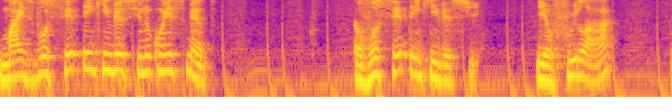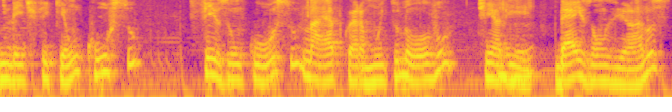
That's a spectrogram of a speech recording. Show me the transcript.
mas você tem que investir no conhecimento. Então você tem que investir. E eu fui lá, identifiquei um curso Fiz um curso, na época eu era muito novo, tinha ali uhum. 10, 11 anos.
